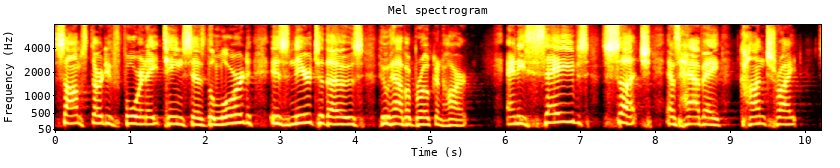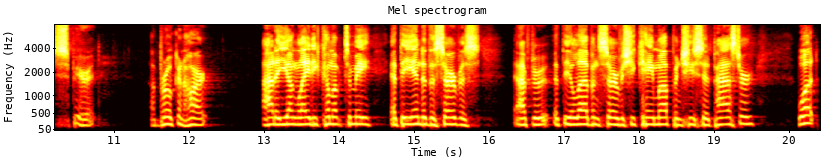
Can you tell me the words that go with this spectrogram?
Psalms 34 and 18 says, The Lord is near to those who have a broken heart, and he saves such as have a contrite spirit, a broken heart. I had a young lady come up to me at the end of the service. After at the 11th service, she came up and she said, Pastor, what,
